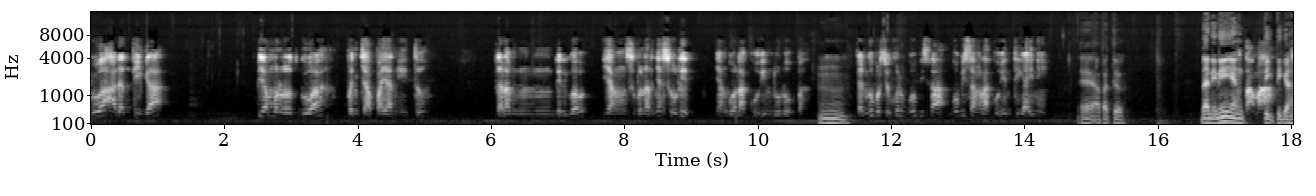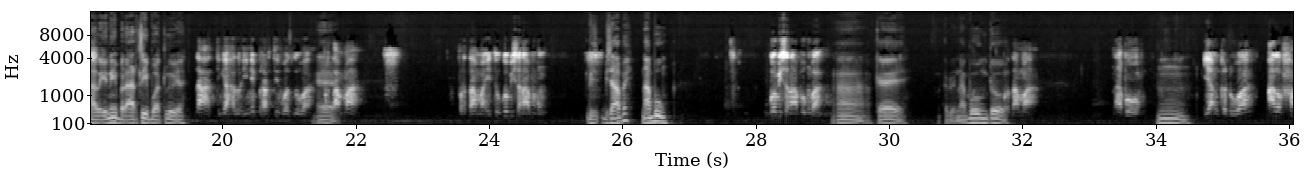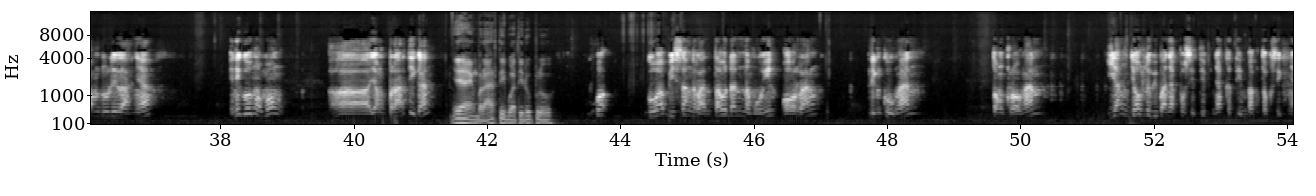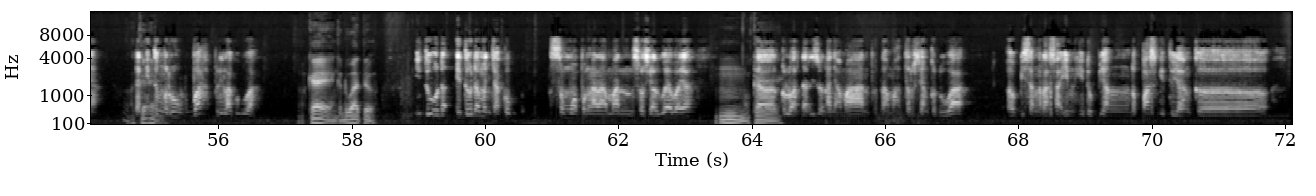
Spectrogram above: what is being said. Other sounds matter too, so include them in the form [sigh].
gua ada tiga yang menurut gua pencapaian itu dalam diri gua yang sebenarnya sulit yang gua lakuin dulu pak Hmm. dan gue bersyukur gue bisa gue bisa ngelakuin tiga ini Eh, apa tuh? Dan ini yang Pertama. ti- tiga hal ini berarti buat lu ya. nah tiga hal ini berarti buat gue Eh. pertama pertama itu gue bisa nabung Bi- Bisa apa? ya? Nabung. gue bisa nabung bah Ah, oke. Udah nabung tuh. pertama nabung Hmm. yang kedua alhamdulillahnya ini gue ngomong eh, yang berarti kan Ya, yang berarti buat hidup lu. gua gua bisa ngerantau dan nemuin orang lingkungan tongkrongan yang jauh lebih banyak positifnya ketimbang toksiknya dan Oke. itu ngerubah perilaku gua Oke, yang kedua tuh. itu udah itu udah mencakup semua pengalaman sosial gue ya Pak, ya Hmm, oke. Ya, keluar dari zona nyaman pertama terus yang kedua eh, bisa ngerasain hidup yang lepas gitu yang ke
